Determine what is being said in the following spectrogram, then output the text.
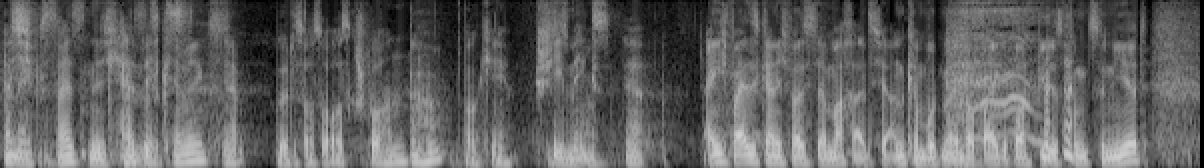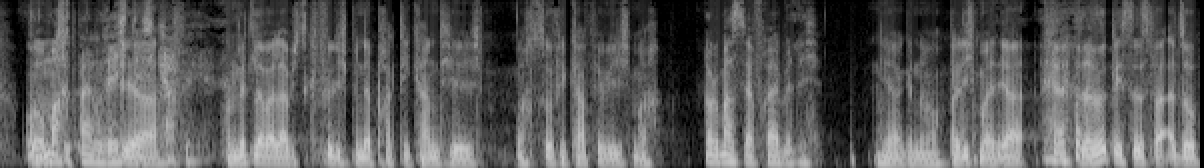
Chemex. Ich weiß nicht. Chemex. Chemex? Ja. Wird es auch so ausgesprochen? Aha. Okay. Chemex. Ja. Eigentlich weiß ich gar nicht, was ich da mache. Als ich hier ankam, wurde mir einfach beigebracht, wie das funktioniert. So und, macht man richtig ja, Kaffee. Und mittlerweile habe ich das Gefühl, ich bin der Praktikant hier. Ich mache so viel Kaffee, wie ich mache. Aber du machst es ja freiwillig. Ja, genau. Weil ich mal, ja, also wirklich, das war, also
